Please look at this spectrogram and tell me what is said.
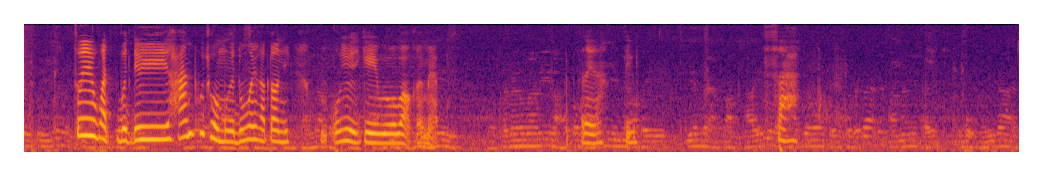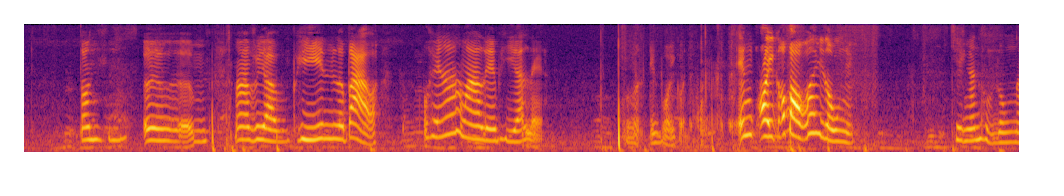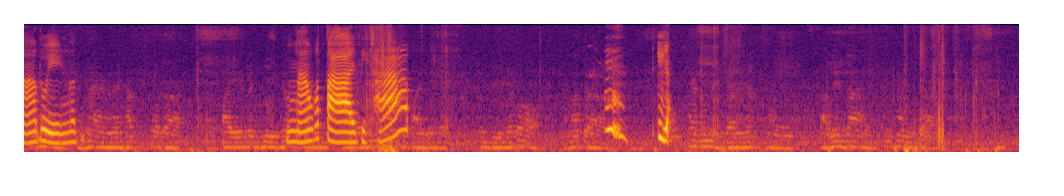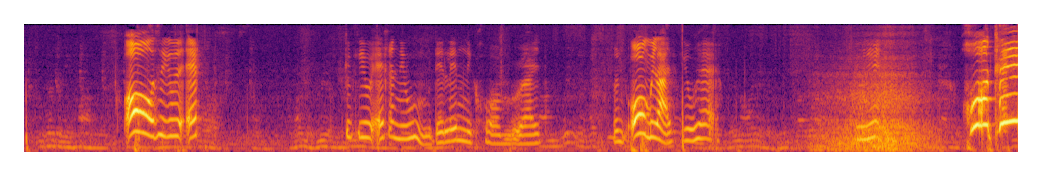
สวัสดีท่านผู้ชมกันด้วยครับ ตอนนี้ผมก็อยู่ในเกมบอกกันแบบอะไรนะติวซาตอนเออมาเรียพีนหรือเปล่า โอเคนะมาเรียพีนแหละเอ็งปล่อยก่อนเอ็งปล่อยก็บอกให้ลงไงทีงั้นผมลงน้ำตัวเองก็น้ำก็ตายสิครับ อีกอะ โอ้สกิลเอ็กสกิลเอันนี้ผมได้เล่นในคอมไรมันโอ้มีหลายสกิลแค่นี้โคตรเท่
